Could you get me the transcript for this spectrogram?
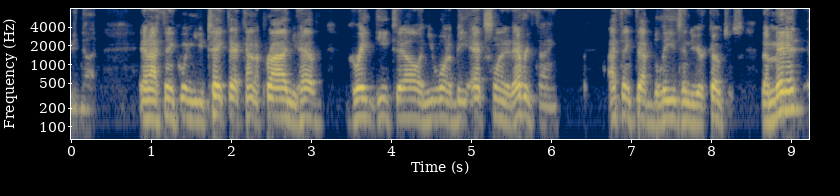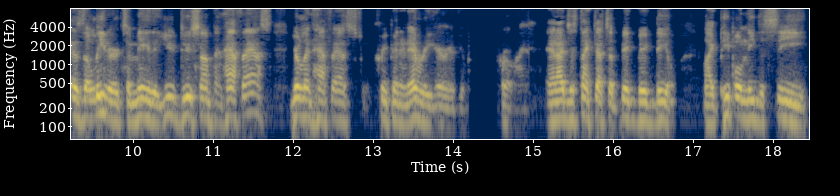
be done. And I think when you take that kind of pride and you have great detail and you want to be excellent at everything, I think that bleeds into your coaches. The minute as the leader to me that you do something half-ass, you're letting half-ass creep in in every area of your program. And I just think that's a big, big deal. Like people need to see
